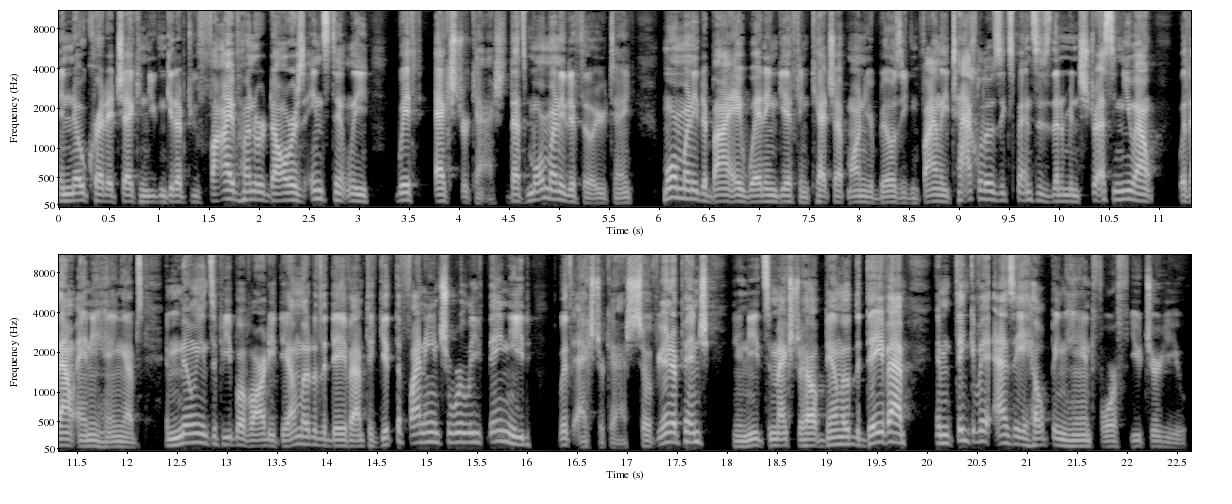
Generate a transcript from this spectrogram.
and no credit check, and you can get up to $500 instantly with extra cash. That's more money to fill your tank, more money to buy a wedding gift and catch up on your bills. You can finally tackle those expenses that have been stressing you out without any hangups. And millions of people have already downloaded the Dave app to get the financial relief they need with extra cash. So if you're in a pinch, you need some extra help, download the Dave app and think of it as a helping hand for future you.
